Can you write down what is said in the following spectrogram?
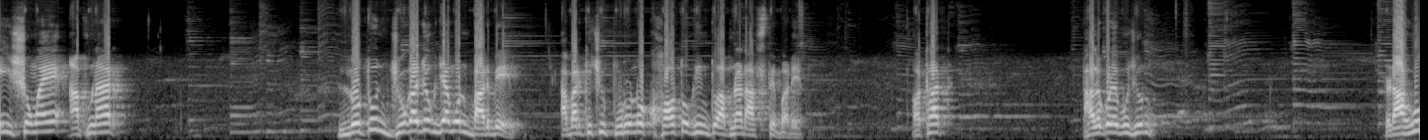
এই সময়ে আপনার নতুন যোগাযোগ যেমন বাড়বে, আবার কিছু পুরনো ক্ষতও কিন্তু আপনার আসতে পারে। অর্থাৎ ভালো করে বুঝুন, রাহু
